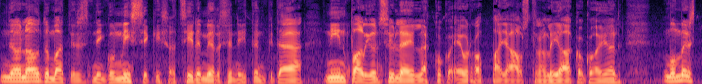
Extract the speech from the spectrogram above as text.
ne on automaattisesti niin kuin missikisat. Siinä mielessä niiden pitää niin paljon syleillä koko Eurooppaa ja Australiaa koko ajan. Mun mielestä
